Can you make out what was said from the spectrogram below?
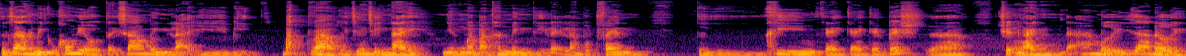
Thực ra thì mình cũng không hiểu tại sao mình lại bị bắt vào cái chương trình này nhưng mà bản thân mình thì lại là một fan từ khi cái cái cái page uh, chuyện ngành đã mới ra đời.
